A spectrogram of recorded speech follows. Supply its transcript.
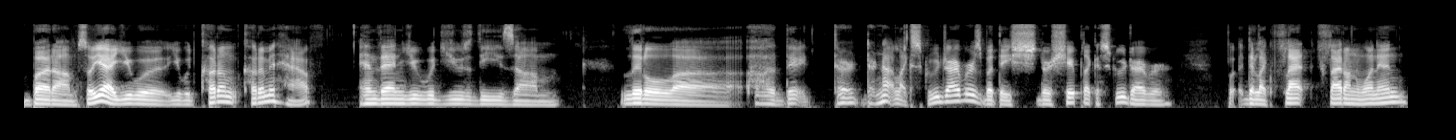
But um, so yeah, you would you would cut them cut them in half, and then you would use these um little uh, uh they they're they're not like screwdrivers, but they sh- they're shaped like a screwdriver but they're like flat flat on one end.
